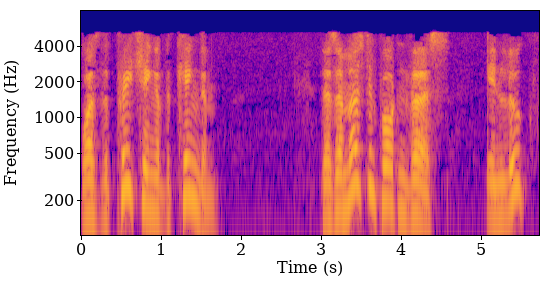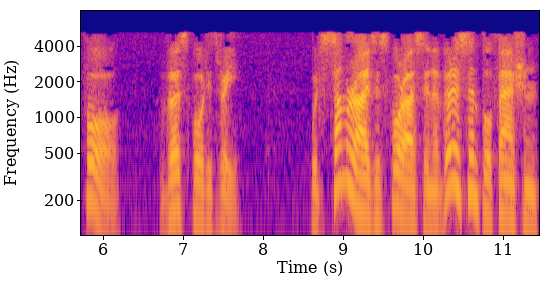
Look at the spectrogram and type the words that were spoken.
was the preaching of the kingdom. There's a most important verse in Luke 4, verse 43, which summarizes for us in a very simple fashion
